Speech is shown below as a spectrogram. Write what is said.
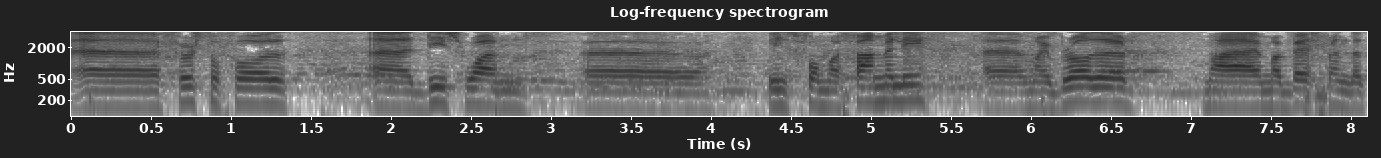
uh, first of all, this one uh, is for my family, uh, my brother, my, my best friend that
